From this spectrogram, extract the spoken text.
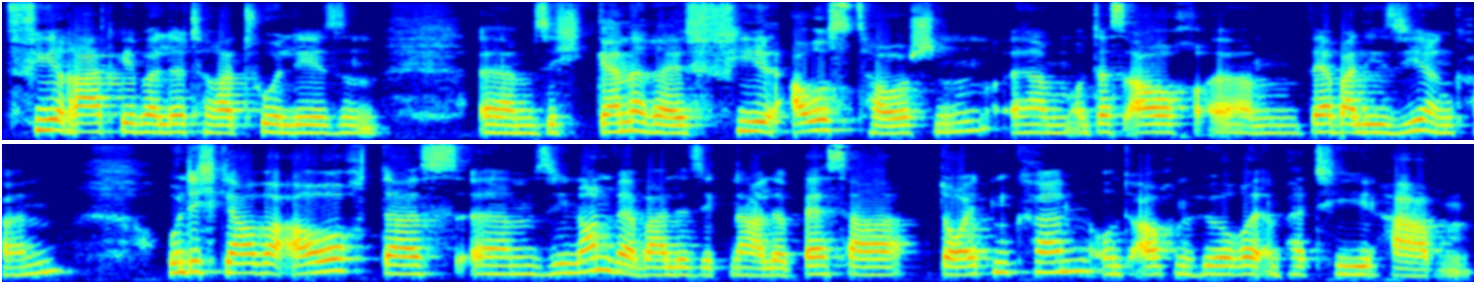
Viel Ratgeberliteratur lesen, ähm, sich generell viel austauschen ähm, und das auch ähm, verbalisieren können. Und ich glaube auch, dass ähm, sie nonverbale Signale besser deuten können und auch eine höhere Empathie haben.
